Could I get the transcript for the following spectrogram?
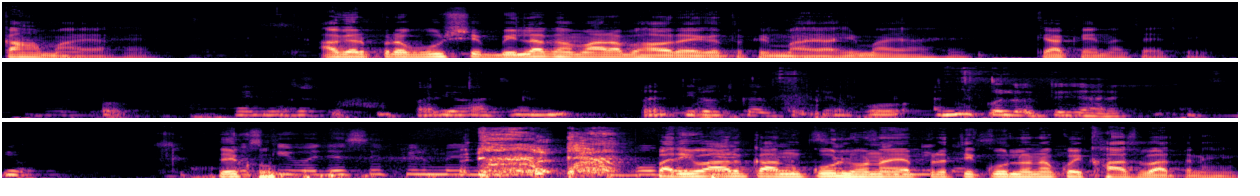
कहाँ माया है? अगर प्रभु से बिलग हमारा भाव रहेगा तो फिर माया ही माया है। क्या कहना चाहते परिवारजन प्रतिरोध करते थे वो अनुकूल होते जा रहे देखो उसकी वजह से फिर मैं परिवार का अनुकूल होना या कर प्रतिकूल होना कोई खास बात नहीं।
